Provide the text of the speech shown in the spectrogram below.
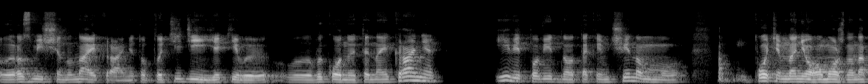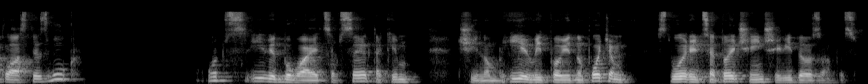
е, розміщено на екрані, тобто ті дії, які ви е, виконуєте на екрані, і відповідно таким чином потім на нього можна накласти звук. От і відбувається все таким чином. І відповідно потім створюється той чи інший відеозапис.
